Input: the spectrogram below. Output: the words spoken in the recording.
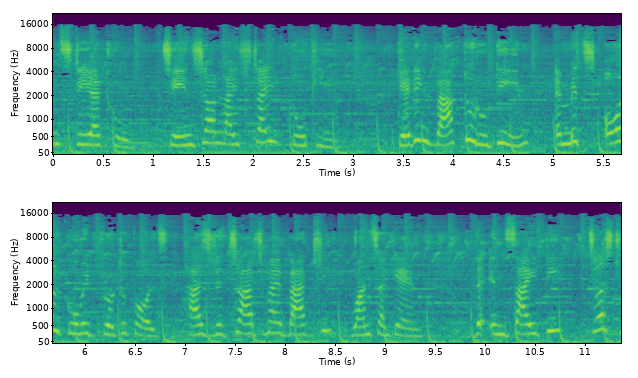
And stay at home changed our lifestyle totally. Getting back to routine amidst all COVID protocols has recharged my battery once again. The anxiety just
